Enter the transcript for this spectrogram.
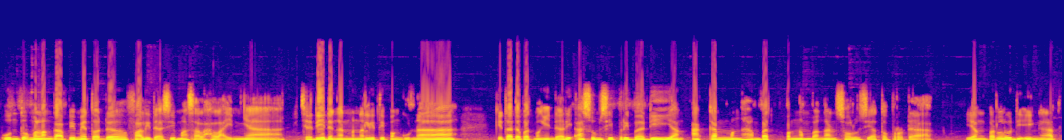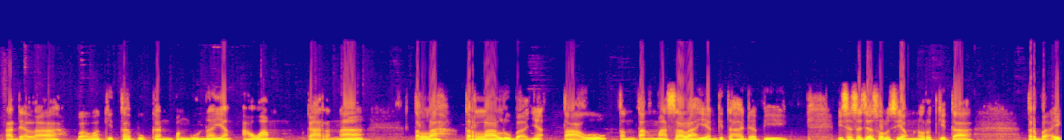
untuk melengkapi metode validasi masalah lainnya. Jadi dengan meneliti pengguna, kita dapat menghindari asumsi pribadi yang akan menghambat pengembangan solusi atau produk. Yang perlu diingat adalah bahwa kita bukan pengguna yang awam karena telah terlalu banyak tahu tentang masalah yang kita hadapi. Bisa saja solusi yang menurut kita terbaik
